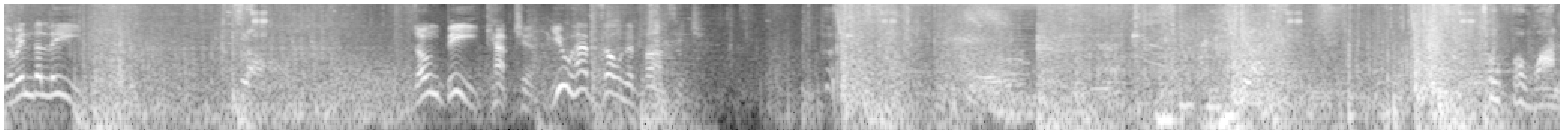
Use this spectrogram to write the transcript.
You're in the lead. Zone B captured. You have zone advantage. For one.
